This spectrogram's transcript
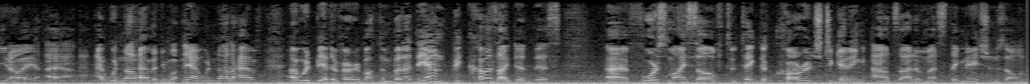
you know, I, I, I would not have any money. I would not have. I would be at the very bottom. But at the end, because I did this, uh, force myself to take the courage to getting outside of my stagnation zone.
